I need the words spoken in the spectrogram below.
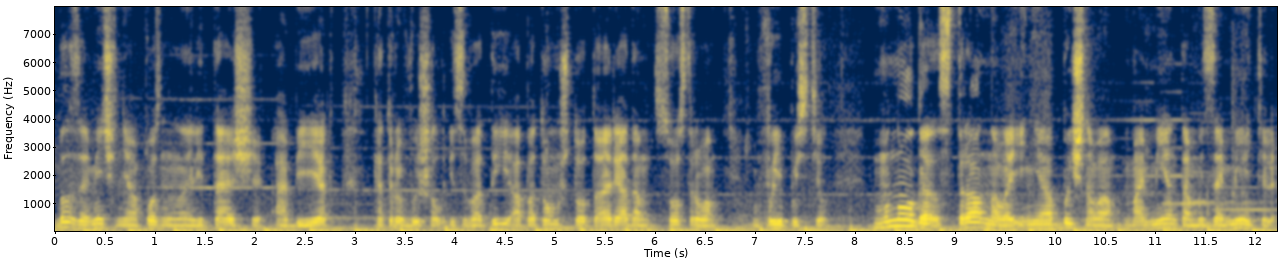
был замечен неопознанный летающий объект, который вышел из воды, а потом что-то рядом с островом выпустил. Много странного и необычного момента мы заметили,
